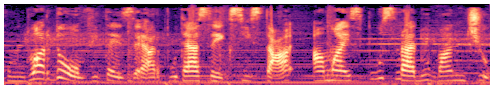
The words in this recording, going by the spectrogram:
cum doar două viteze ar putea să exista, a mai spus Radu Banciu.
